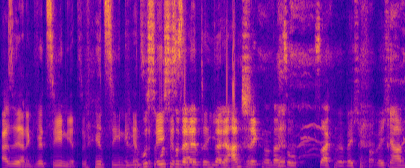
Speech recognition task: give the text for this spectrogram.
Also Janik, wir ziehen jetzt. Wir ziehen Du jetzt. musst, du musst so deine, deine Hand stecken und dann so, sag mir, welche, welche Hand?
